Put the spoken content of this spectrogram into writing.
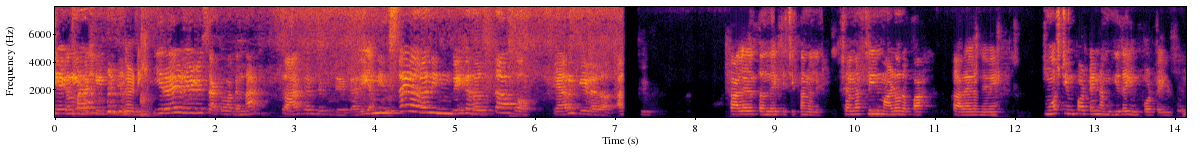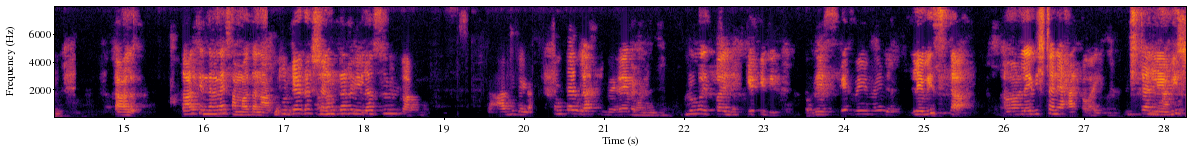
ಚಿಕನ್ ಮಾಡಕ್ಕೆ ನೋಡಿ. ಕಾಲೆಲ್ಲ ತಂದೈತಿ ಚಿಕನ್ ಅಲ್ಲಿ ಚೆನ್ನಾಗಿ ಕ್ಲೀನ್ ಮಾಡೋರಪ್ಪ ಕಾಲೆಲ್ಲ ಮೋಸ್ಟ್ ಇಂಪಾರ್ಟೆಂಟ್ ನಮ್ಗಿದ ಇಂಪಾರ್ಟೆಂಟ್ ಕಾಲು ಕಾಲು ತಿಂದ್ರೆ ಸಮಾಧಾನ ಶಂಕರ್ ವಿಲಾಸ್ ಅದು ಬೇಡ. ಶಂಕರ್ ವಿಲಾಸ್ ಬೇಡ ಬೇಡ ಬ್ಲೂ ಇಪ್ಪ ಲೆವಿಸ್ಟಾ ಲೆವಿಸ್ಟಾನೇ ಹಾಕವ ಇಷ್ಟ ಲೆವಿಸ್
